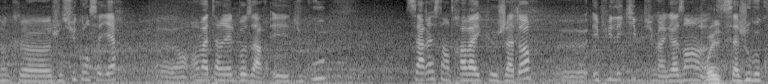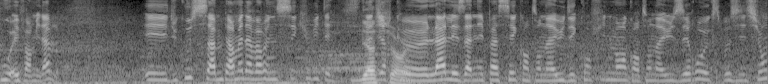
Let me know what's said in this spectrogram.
Donc euh, je suis conseillère en matériel beaux-arts. Et du coup, ça reste un travail que j'adore. Et puis l'équipe du magasin, Oui. ça joue beaucoup, est formidable. Et du coup, ça me permet d'avoir une sécurité. C'est-à-dire que là, les années passées, quand on a eu des confinements, quand on a eu zéro exposition,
